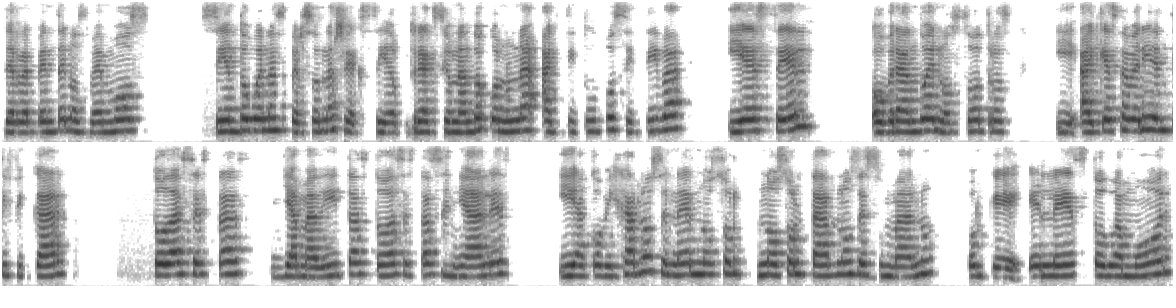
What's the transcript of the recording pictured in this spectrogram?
de repente nos vemos siendo buenas personas, reaccionando con una actitud positiva y es Él obrando en nosotros. Y hay que saber identificar todas estas llamaditas, todas estas señales y acobijarnos en Él, no, no soltarnos de su mano, porque Él es todo amor,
